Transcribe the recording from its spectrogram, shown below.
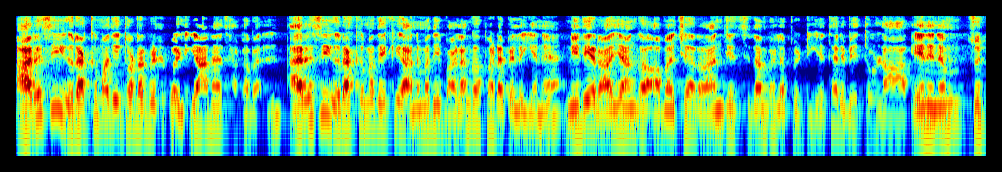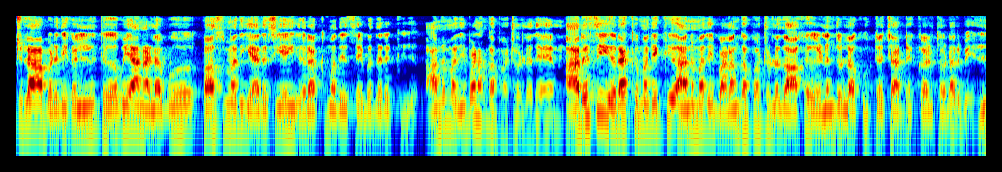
அரிசி இறக்குமதி தொடர்பில் வெளியான தகவல் அரிசி இறக்குமதிக்கு அனுமதி வழங்கப்படவில்லை என நிதி ராஜாங்க அமைச்சர் ரஞ்சித் சிதம்பலப்பட்டிய தெரிவித்துள்ளார். எனினும் சுற்றுலா விடுதிகளில் தேவையான அளவு பசுமதி அரிசியை இறக்குமதி செய்வதற்கு அனுமதி வழங்கப்பட்டுள்ளது. அரிசி இறக்குமதிக்கு அனுமதி வழங்கப்பட்டுள்ளதாக எழுந்துள்ள குற்றச்சாட்டுகள் தொடர்பில்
